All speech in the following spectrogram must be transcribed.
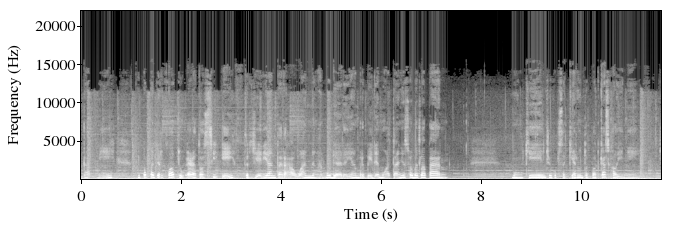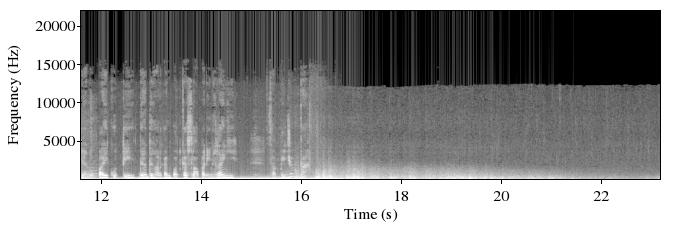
Tapi, tipe cloud to air atau CA terjadi antara awan dengan udara yang berbeda muatannya Sobat 8. Mungkin cukup sekian untuk podcast kali ini. Jangan lupa ikuti dan dengarkan podcast 8 ini lagi. Sampai jumpa.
